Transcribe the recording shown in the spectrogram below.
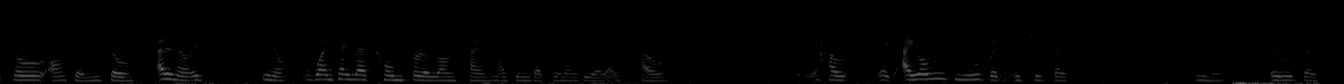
so awesome. So I don't know. It's you know, once I left home for a long time, I think that's when I realized how how like I always knew, but it just like you know, it was like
